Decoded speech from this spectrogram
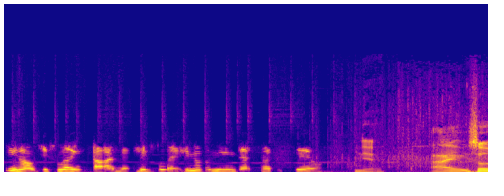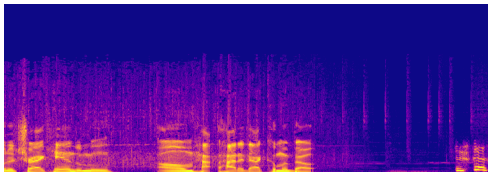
you know, just letting God have His way. You know what I mean? That type of feel. Yeah. All right. So the track "Handle Me," um, how, how did that come about?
